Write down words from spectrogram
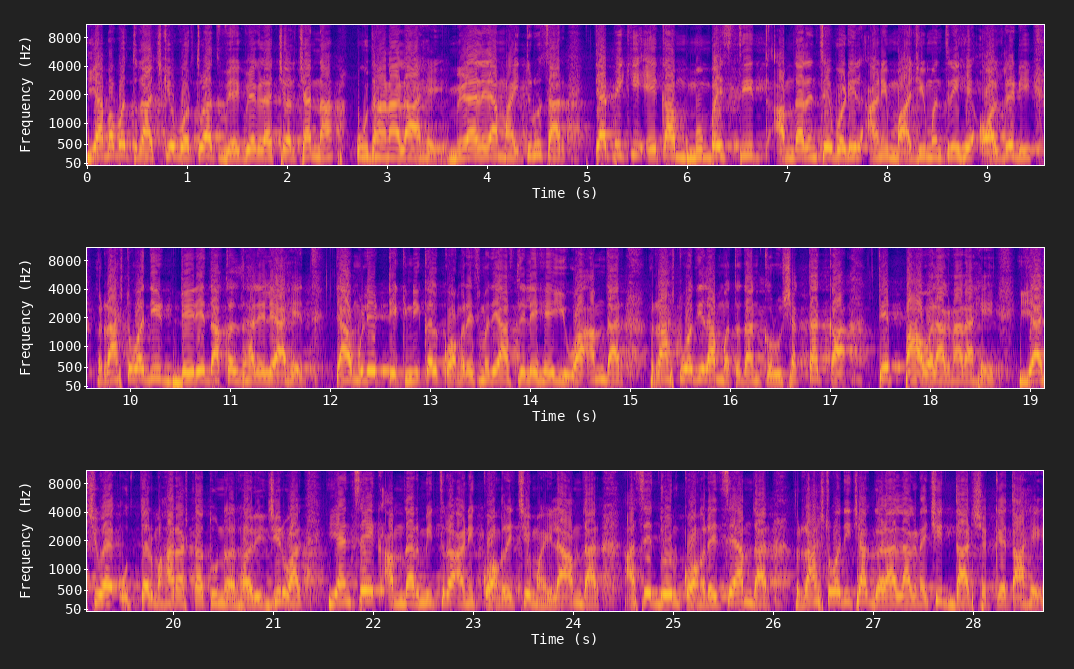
याबाबत राजकीय वर्तुळात वेगवेगळ्या चर्चांना उधाण आलं आहे. मिळालेल्या माहितीनुसार त्यापैकी एका मुंबई स्थित आमदारांचे वडील आणि माजी मंत्री हे ऑलरेडी राष्ट्रवादी डेरे दाखल झालेले आहेत. त्यामुळे टेक्निकल काँग्रेसमध्ये असलेले हे युवा आमदार राष्ट्रवादीला मतदान करू शकतात का? ते पाहावं लागणार आहे. याशिवाय उत्तर महाराष्ट्रातून नरहरी जिरवाल यांचे एक आमदार मित्र आणि काँग्रेसचे महिला आमदार असे दोन काँग्रेसचे आमदार राष्ट्रवादीच्या गळा लागण्याची दाट शक्यता आहे.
